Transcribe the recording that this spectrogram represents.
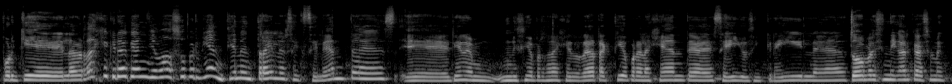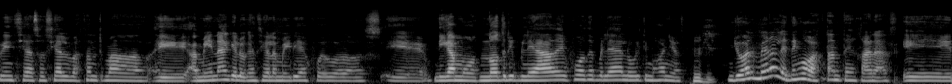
Porque la verdad es que creo que han llevado súper bien. Tienen trailers excelentes, eh, tienen un diseño de personaje re atractivo para la gente, sellos increíbles. Todo parece indicar que va a ser una experiencia social bastante más eh, amena que lo que han sido la mayoría de juegos, eh, digamos, no triple A de juegos de pelea en los últimos años. Yo al menos le tengo bastantes ganas. Eh,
